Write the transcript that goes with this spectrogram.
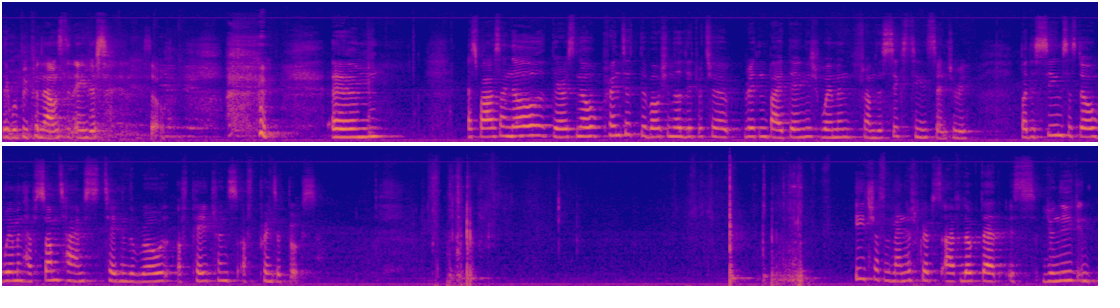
they would be pronounced in English. So, um, as far as I know, there is no printed devotional literature written by Danish women from the 16th century, but it seems as though women have sometimes taken the role of patrons of printed books. Each of the manuscripts I've looked at is unique in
